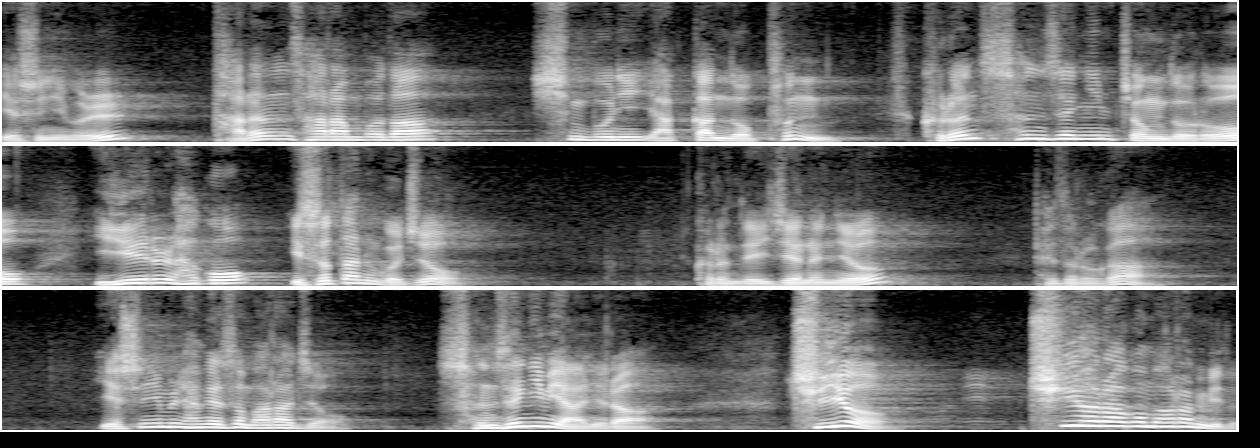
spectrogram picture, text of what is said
예수님을 다른 사람보다 신분이 약간 높은 그런 선생님 정도로 이해를 하고 있었다는 거죠. 그런데 이제는요, 베드로가 예수님을 향해서 말하죠. 선생님이 아니라 주여, 주여라고 말합니다.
